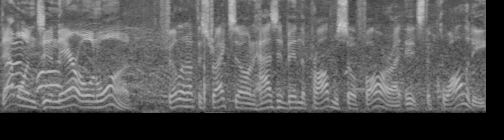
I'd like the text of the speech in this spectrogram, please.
That one's in there 0-1. Filling up the strike zone hasn't been the problem so far. It's the quality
